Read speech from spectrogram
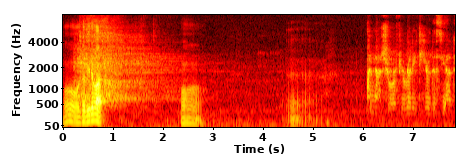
Oo, orada biri var. Oo. I'm not sure if you're ready to hear this yet.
